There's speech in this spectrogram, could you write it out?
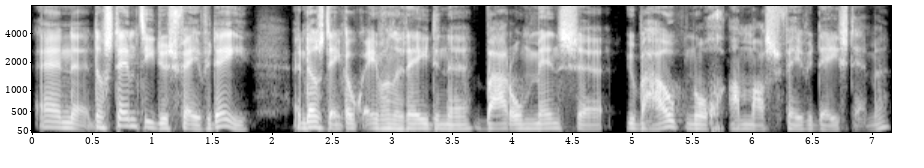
En dan stemt hij dus VVD. En dat is denk ik ook een van de redenen waarom mensen überhaupt nog en masse VVD stemmen.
